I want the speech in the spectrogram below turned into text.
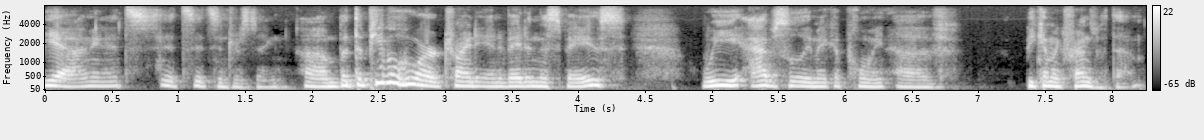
yeah, I mean, it's it's it's interesting. Um, but the people who are trying to innovate in the space, we absolutely make a point of becoming friends with them.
